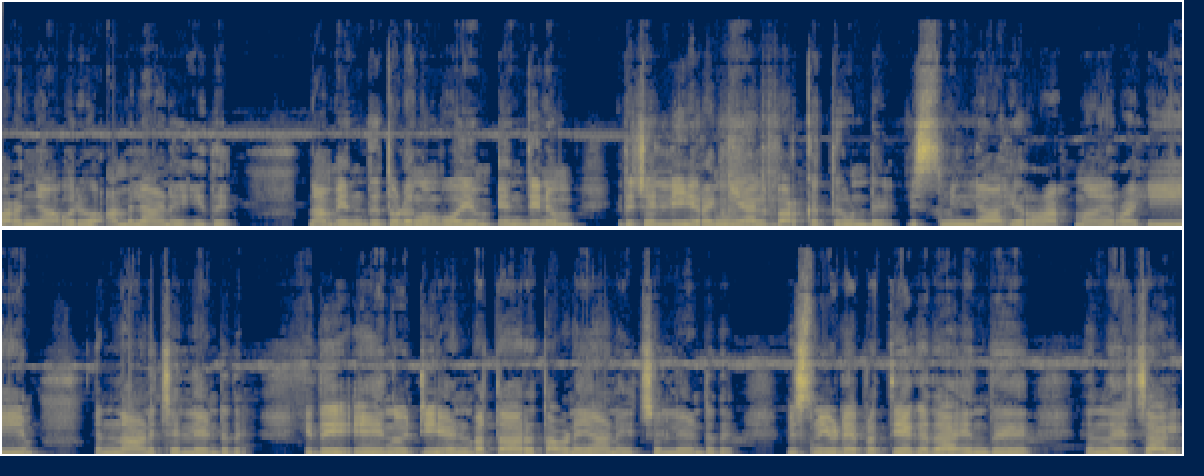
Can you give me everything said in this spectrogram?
പറഞ്ഞ ഒരു അമലാണ് ഇത്. നാം എന്ത് തുടങ്ങുമ്പോഴും എന്തിനും ഇത് ചൊല്ലി ഇറങ്ങിയാൽ ബർക്കത്ത് ഉണ്ട്. ബിസ്മില്ലാഹിർ റഹ്മാൻ റഹീം എന്നാണ് ചൊല്ലേണ്ടത്. ഇത് എഴുന്നൂറ്റി എൺപത്തി ആറ് തവണയാണ് ചൊല്ലേണ്ടത്. വിസ്മിയുടെ പ്രത്യേകത എന്ത് എന്ന് വെച്ചാൽ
